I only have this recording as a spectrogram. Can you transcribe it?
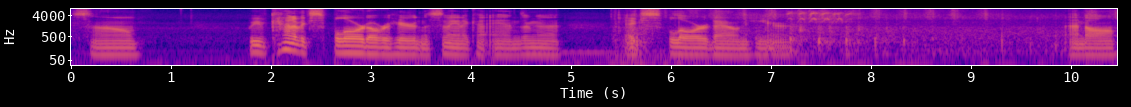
So, we've kind of explored over here in the Savanica Ends. I'm gonna explore down here. And all.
